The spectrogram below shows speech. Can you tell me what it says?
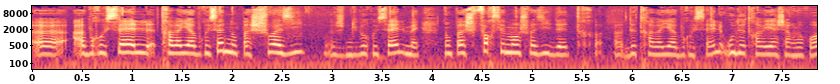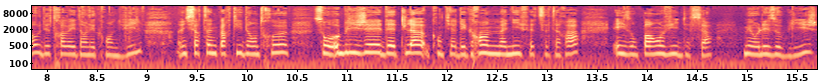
euh, à Bruxelles, travailler à Bruxelles, n'ont pas choisi, je dis Bruxelles, mais n'ont pas forcément choisi euh, de travailler à Bruxelles ou de travailler à Charleroi ou de travailler dans les grandes villes. Une certaine partie d'entre eux sont obligés d'être là quand il y a des grandes manifs, etc. Et ils n'ont pas envie de ça, mais on les oblige.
